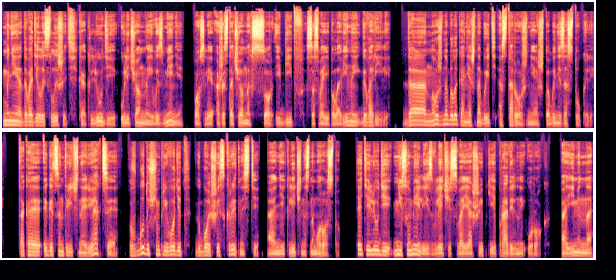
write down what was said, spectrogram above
Мне доводилось слышать, как люди, уличенные в измене, после ожесточенных ссор и битв со своей половиной, говорили, «Да, нужно было, конечно, быть осторожнее, чтобы не застукали». Такая эгоцентричная реакция в будущем приводит к большей скрытности, а не к личностному росту. Эти люди не сумели извлечь из своей ошибки правильный урок, а именно,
